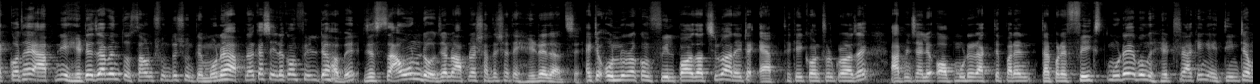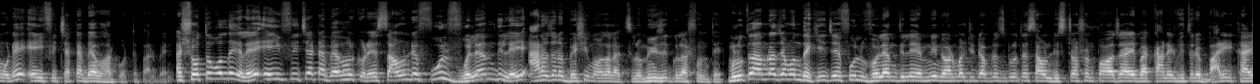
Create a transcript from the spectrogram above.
এক কথায় আপনি হেঁটে যাবেন তো সাউন্ড শুনতে শুনতে মনে হয় আপনার কাছে এরকম ফিলটা হবে যে সাউন্ডও যেন আপনার সাথে সাথে হেঁটে যাচ্ছে। একটা অন্যরকম ফিল পাওয়া যাচ্ছিল আর এটা অ্যাপ থেকেই কন্ট্রোল করা যায়। আপনি চাইলে অফ মুডে রাখতে পারেন, তারপরে ফিক্সড মুডে এবং হেড ট্র্যাকিং এই তিনটা মুডে এই ফিচারটা ব্যবহার করতে পারবেন। আর সত্য বলতে গেলে এই ফিচারটা ব্যবহার করে সাউন্ডে ফুল ভলিউম দিলেই আরও যেন বেশি মজা লাগছিল মিউজিকগুলো শুনতে। মূলত আমরা যেমন দেখি যে ফুল ভলিউম দিলে এমনি নর্মাল টিডব্লিউএস গুলোতে সাউন্ড ডিস্টর্শন পাওয়া যায় বা কানের ভিতরে বাড়ির খাই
